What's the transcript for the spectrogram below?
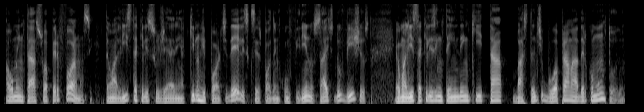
aumentar a sua performance. Então a lista que eles sugerem aqui no report deles, que vocês podem conferir no site do Vicious, é uma lista que eles entendem que está bastante boa para ladder como um todo.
